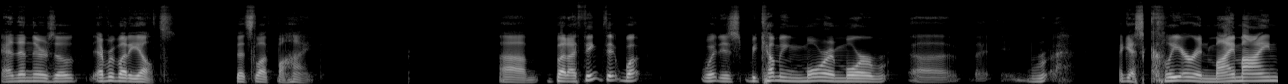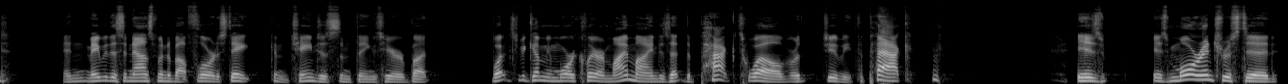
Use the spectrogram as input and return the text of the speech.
and then there's a, everybody else that's left behind. Um, but I think that what what is becoming more and more, uh, I guess, clear in my mind, and maybe this announcement about Florida State can changes some things here, but what's becoming more clear in my mind is that the Pac-12, or excuse me, the Pac, is is more interested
